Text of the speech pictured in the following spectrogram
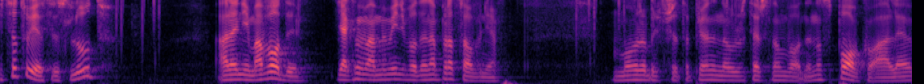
I co tu jest? To jest lód? Ale nie ma wody. Jak my mamy mieć wodę na pracownię? Może być przetopiony na użyteczną wodę. No spoko, ale...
